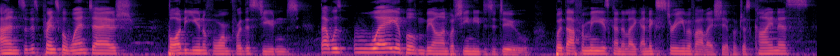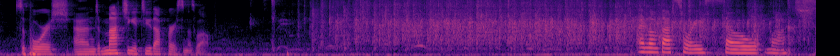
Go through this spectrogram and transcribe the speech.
And so this principal went out, bought a uniform for the student. That was way above and beyond what she needed to do. But that for me is kind of like an extreme of allyship of just kindness, support, and matching it to that person as well. I love that story so much.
